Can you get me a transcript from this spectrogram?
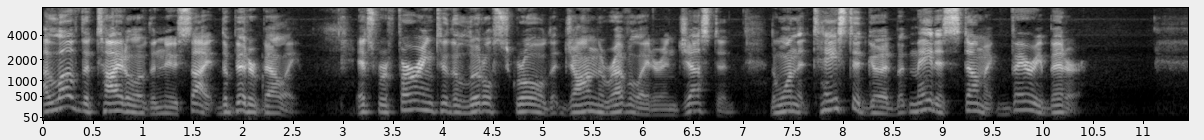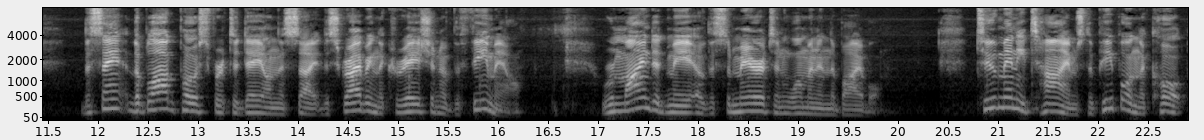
I love the title of the new site, The Bitter Belly. It's referring to the little scroll that John the Revelator ingested, the one that tasted good but made his stomach very bitter. The, same, the blog post for today on this site describing the creation of the female reminded me of the Samaritan woman in the Bible. Too many times the people in the cult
